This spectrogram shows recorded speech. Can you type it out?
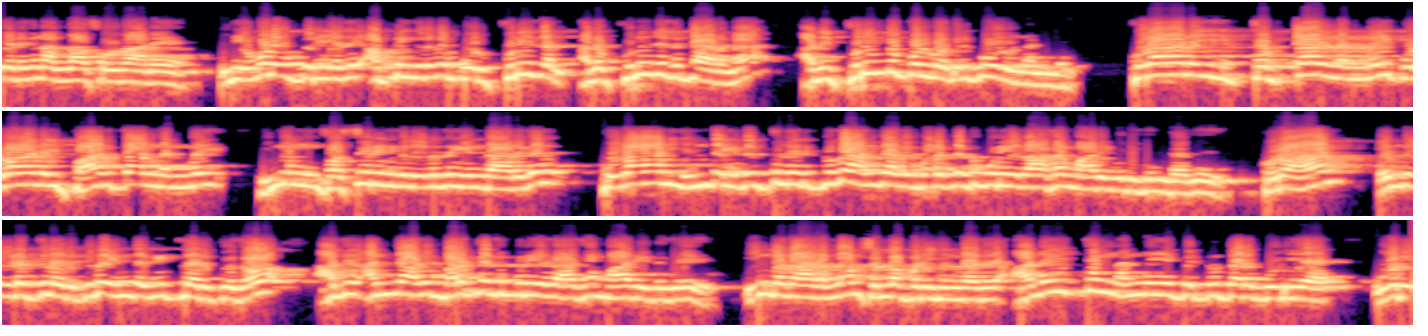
தேடுங்கன்னு அல்லாஹ் சொல்றானே. இது எவ்வளவு பெரியது அப்படிங்கறத ஒரு புரிதல். அதை புரிஞ்சுக்கிட்டாருன்னா அதை புரிந்து கொள்வதற்கு ஒரு நன்மை. குரானை தொட்டால் நன்மை குரானை பார்த்தால் நன்மை. இன்னும் ஃபசீரின்கள் எழுதுகின்றார்கள் குரான் எந்த இடத்தில் இருக்குதோ அங்கு அது பறக்கத்துக்குரியதாக மாறிவிடுகின்றது. குரான் எந்த இடத்துல இருக்குதோ எந்த வீட்டுல இருக்குதோ அது அந்த அது பறக்கத்துக்குரியதாக மாறிடுது என்பதாகலாம் சொல்லப்படுகின்றது. அனைத்தும் நன்மையை பெற்று தரக்கூடிய ஒரு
